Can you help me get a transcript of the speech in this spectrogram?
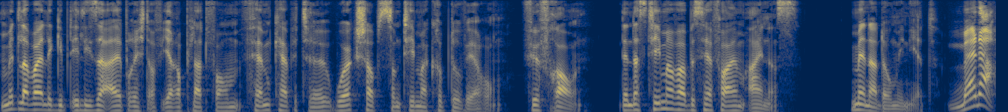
Mittlerweile gibt Elisa Albrecht auf ihrer Plattform Fem Capital Workshops zum Thema Kryptowährung für Frauen. Denn das Thema war bisher vor allem eines. Männer dominiert. Männer!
